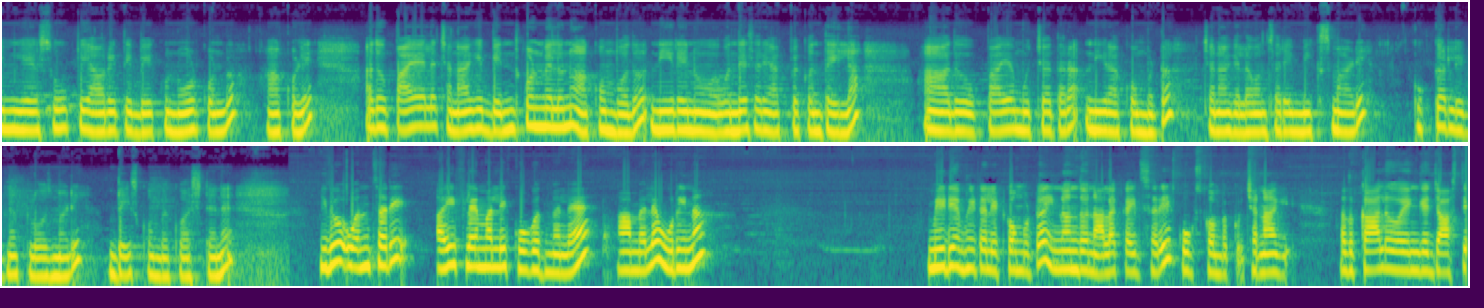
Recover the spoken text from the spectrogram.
ನಿಮಗೆ ಸೂಪ್ ಯಾವ ರೀತಿ ಬೇಕು ನೋಡಿಕೊಂಡು ಹಾಕ್ಕೊಳ್ಳಿ ಅದು ಪಾಯ ಎಲ್ಲ ಚೆನ್ನಾಗಿ ಬೆಂದ್ಕೊಂಡ್ಮೇಲೂ ಹಾಕ್ಕೊಬೋದು ನೀರೇನು ಒಂದೇ ಸರಿ ಹಾಕಬೇಕು ಅಂತ ಇಲ್ಲ. ಅದು ಪಾಯ ಮುಚ್ಚೋ ಥರ ನೀರು ಹಾಕ್ಕೊಂಬಿಟ್ಟು ಚೆನ್ನಾಗೆಲ್ಲ ಒಂದು ಮಿಕ್ಸ್ ಮಾಡಿ ಕುಕ್ಕರ್ ಲಿಡ್ನ ಕ್ಲೋಸ್ ಮಾಡಿ ಬೇಯಿಸ್ಕೊಬೇಕು ಅಷ್ಟೇ ಇದು ಒಂದು ಸರಿ ಐ ಫ್ಲೇಮಲ್ಲಿ ಕೂಗಿದ್ಮೇಲೆ ಆಮೇಲೆ ಉರಿನ ಮೀಡಿಯಮ್ ಹೀಟಲ್ಲಿ ಇಟ್ಕೊಂಬಿಟ್ಟು ಇನ್ನೊಂದು ನಾಲ್ಕೈದು ಸರಿ ಕೂಗಿಸ್ಕೊಬೇಕು ಚೆನ್ನಾಗಿ. ಅದು ಕಾಲು ಹೆಂಗೆ ಜಾಸ್ತಿ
